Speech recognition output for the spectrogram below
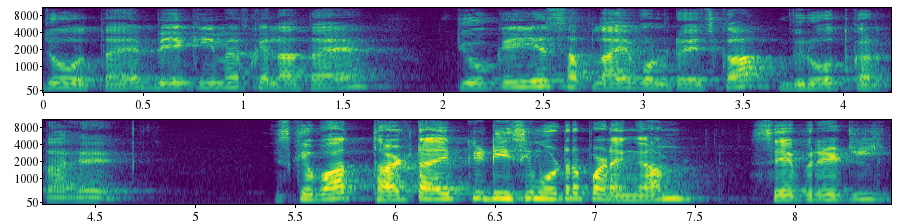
जो होता है बेक ई एम एफ़ कहलाता है, क्योंकि ये सप्लाई वोल्टेज का विरोध करता है। इसके बाद थर्ड टाइप की डीसी मोटर पढ़ेंगे हम। Separately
